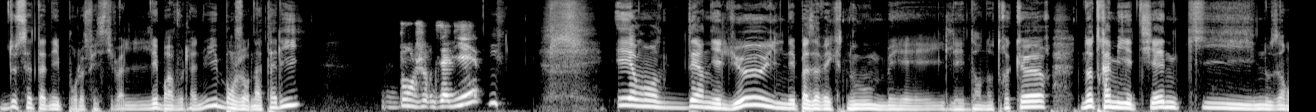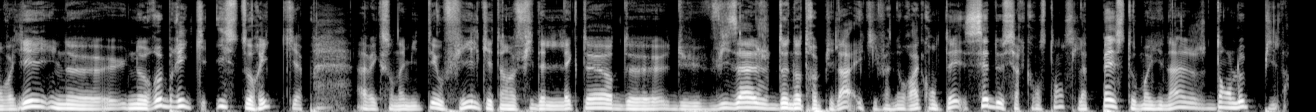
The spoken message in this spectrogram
de cette année pour le festival Les Bravos de la Nuit. Bonjour Nathalie. Bonjour Xavier. Et en dernier lieu, il n'est pas avec nous, mais il est dans notre cœur, notre ami Étienne qui nous a envoyé une, une rubrique historique avec son ami Théophile, qui est un fidèle lecteur du visage de notre Pila et qui va nous raconter ces deux circonstances, la peste au Moyen Âge dans le Pila.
